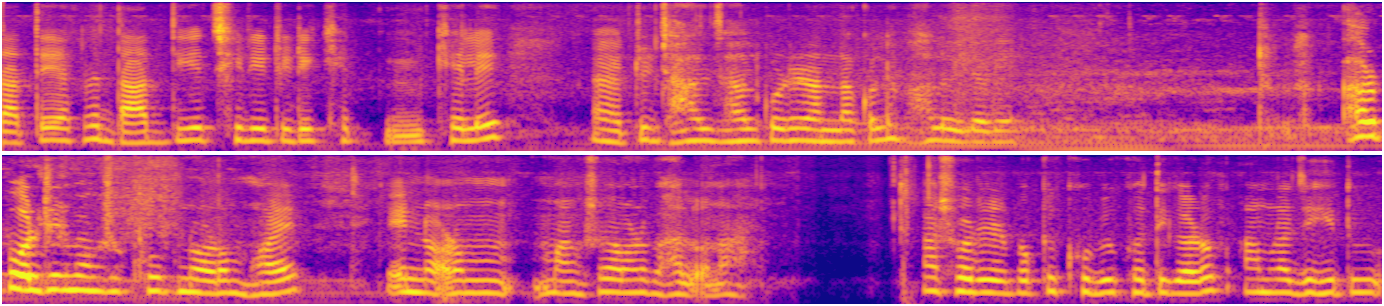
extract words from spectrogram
দাঁতে একেবারে দাঁত দিয়ে ছিঁড়ে টিড়ে খেলে একটু ঝাল ঝাল করে রান্না করলে ভালোই লাগে। আর পোলট্রির মাংস খুব নরম হয়। এই নরম মাংস আমার ভালো না। আর শরীরের পক্ষে খুবই ক্ষতিকারক। আমরা যেহেতু,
